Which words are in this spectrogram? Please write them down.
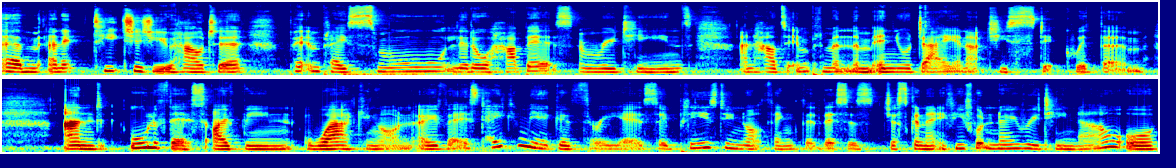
Um, and it teaches you how to put in place small little habits and routines and how to implement them in your day and actually stick with them. And all of this I've been working on over, it's taken me a good three years. So please do not think that this is just gonna, if you've got no routine now or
